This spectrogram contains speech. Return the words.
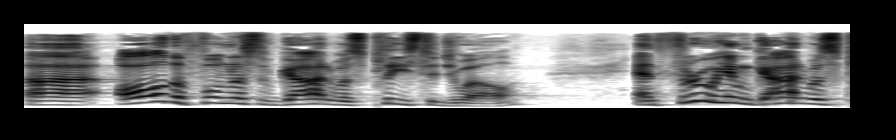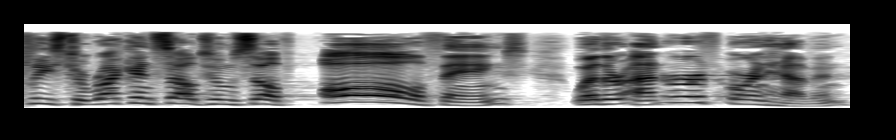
uh, all the fullness of God was pleased to dwell, and through Him God was pleased to reconcile to Himself all things, whether on earth or in heaven,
